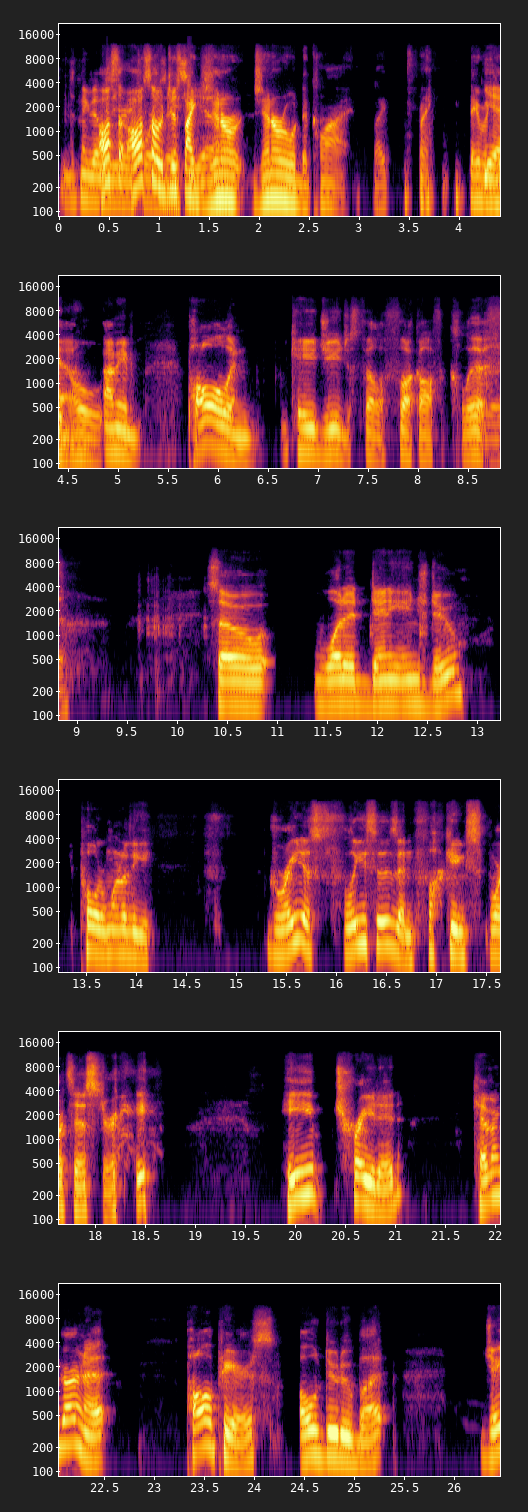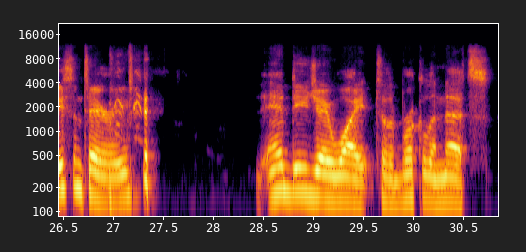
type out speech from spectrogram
I think that Also, year he tore also his just like general general decline. Like, like they were Yeah. getting old. I mean, Paul and KG just fell a fuck off a cliff. Yeah. So, what did Danny Ainge do? He pulled one of the greatest fleeces in fucking sports history. he traded Kevin Garnett, Paul Pierce, old doodoo butt, Jason Terry, and DJ White to the Brooklyn Nets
